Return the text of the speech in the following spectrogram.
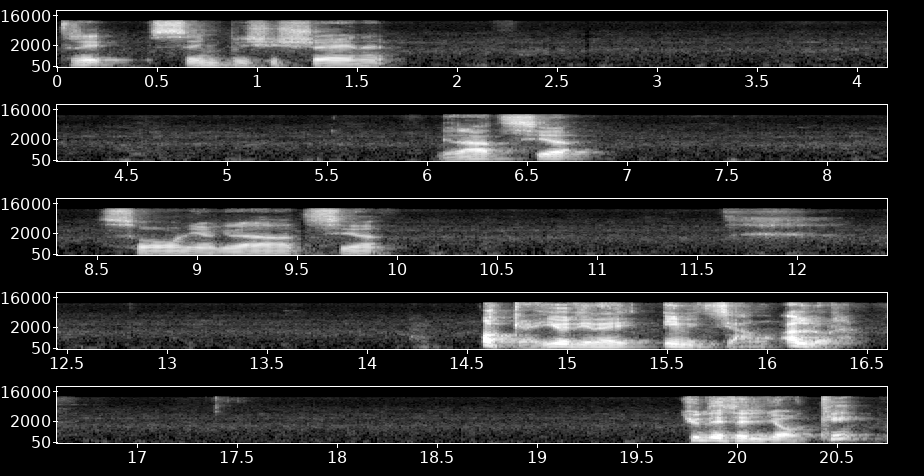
Tre semplici scene. Grazie. Sonia, grazie. Ok, io direi iniziamo. Allora, chiudete gli occhi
